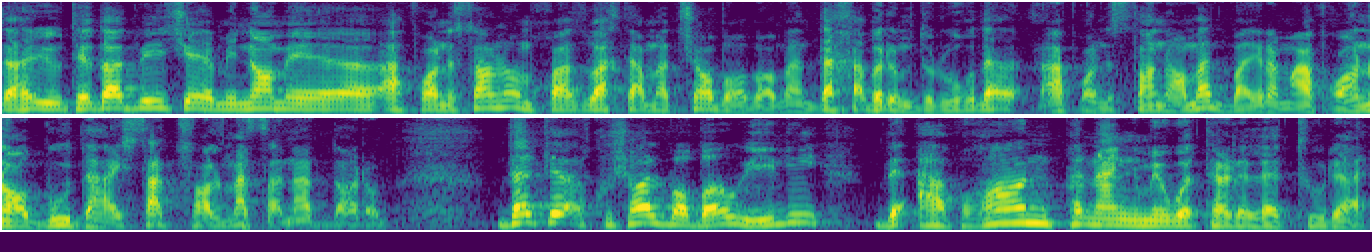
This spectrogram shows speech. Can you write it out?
د یو تعداد وی چې می نام افغانستان هم خو از وقت احمد شاه بابا من ده خبرم دروغ ده افغانستان آمد مگرم افغانا بود 800 سال من سند دارم دلته خوشحال بابا ویلی د افغان پننګ می وتړله توره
